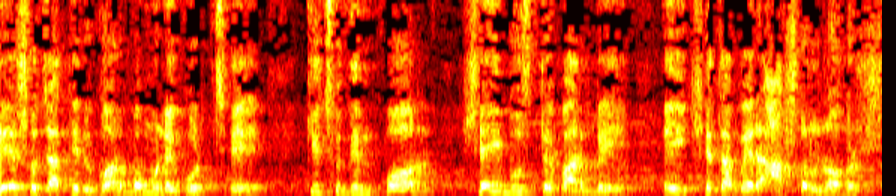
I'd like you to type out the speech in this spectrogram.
দেশ ও জাতির গর্ব মনে করছে কিছুদিন পর সেই বুঝতে পারবে এই খেতাবের আসল রহস্য।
